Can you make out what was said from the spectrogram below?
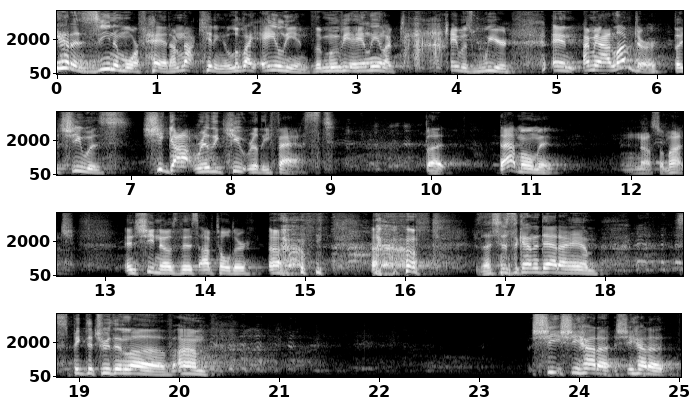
had a xenomorph head. I'm not kidding. It looked like Alien, the movie Alien. Like, it was weird. And I mean, I loved her, but she was, she got really cute really fast. But that moment, not so much. And she knows this, I've told her. that's just the kind of dad I am. Speak the truth in love. Um, she, she had a, she had a,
